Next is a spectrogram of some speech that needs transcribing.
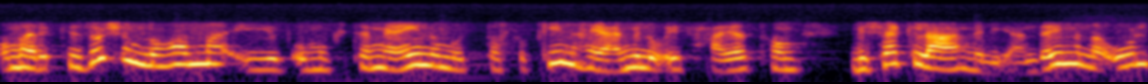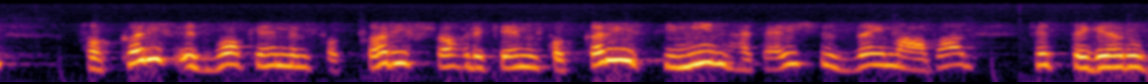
وما ركزوش إن هم يبقوا مجتمعين ومتفقين هيعملوا إيه في حياتهم بشكل عملي. يعني دايما أقول فكري في أسبوع كامل فكري في شهر كامل فكري سنين هتعيشوا إزاي مع بعض في التجارب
